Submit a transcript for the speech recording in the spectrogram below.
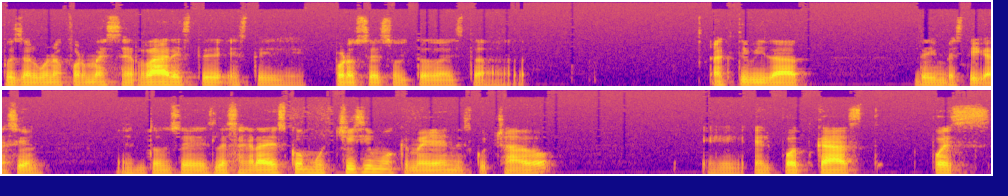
pues de alguna forma es cerrar este, este proceso y toda esta actividad de investigación. Entonces les agradezco muchísimo que me hayan escuchado. Eh, el podcast, pues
